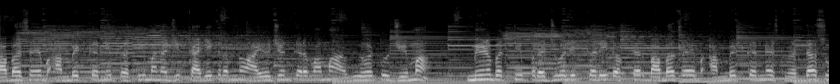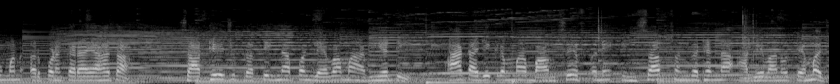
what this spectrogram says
બાબા સાહેબ આંબેડકરની પ્રતિમા નજીક કાર્યક્રમનું આયોજન કરવામાં આવ્યું હતું, જેમાં મીણબત્તી પ્રજ્વલિત કરી ડૉક્ટર બાબા સાહેબ આંબેડકરને શ્રદ્ધાસુમન અર્પણ કરાયા હતા. સાથે જ પ્રતિજ્ઞા પણ લેવામાં આવી હતી. આ કાર્યક્રમમાં બામસેફ અને ઇન્સાફ સંગઠનના આગેવાનો તેમજ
